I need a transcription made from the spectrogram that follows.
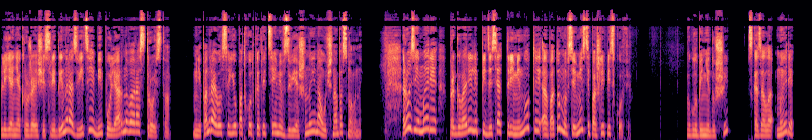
влияния окружающей среды на развитие биполярного расстройства. Мне понравился ее подход к этой теме, взвешенный и научно обоснованный. Рози и Мэри проговорили 53 минуты, а потом мы все вместе пошли пить кофе. «В глубине души», — сказала Мэри,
